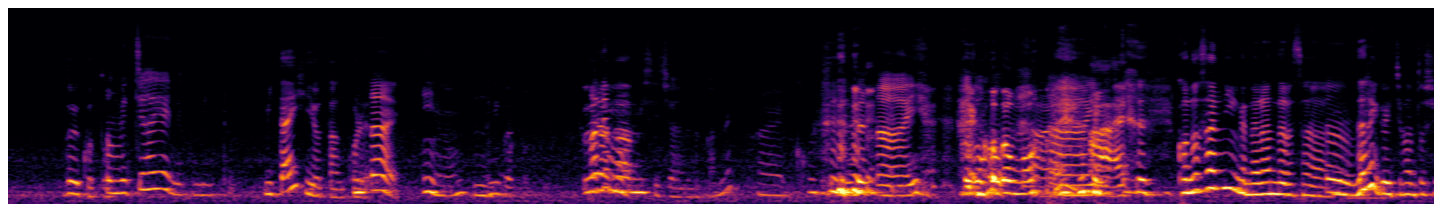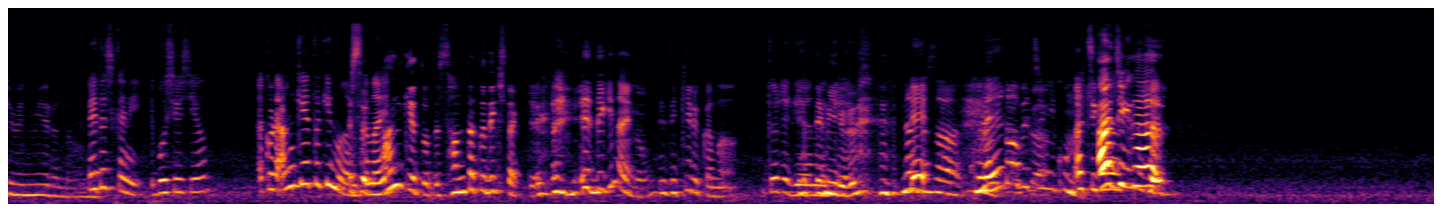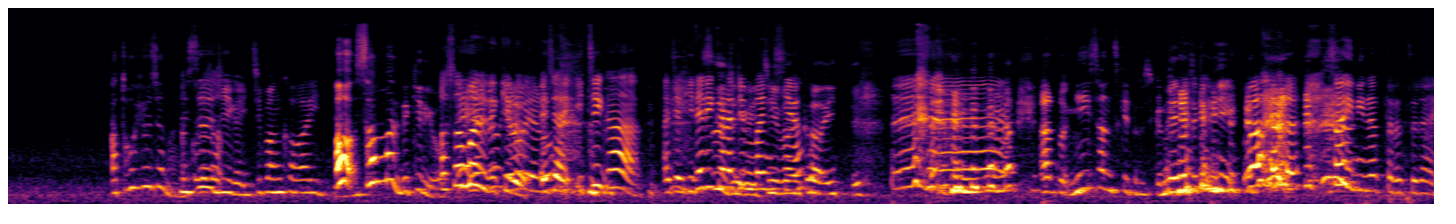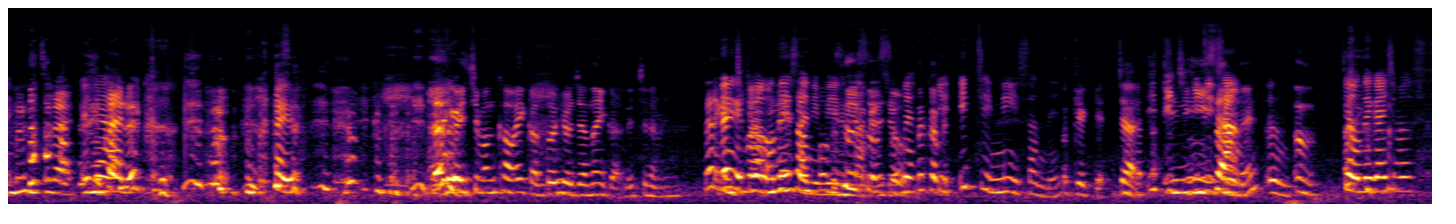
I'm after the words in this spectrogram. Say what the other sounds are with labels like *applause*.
*laughs* どういうこと？あめっちゃ早いねコメント。見たい？ひよたんこれ。見たい？いいの、ん。ありがとう。裏あでも側見せちゃダメだからね。はい。ここにはーい。*laughs* 子供。ははい。この三人が並んだらさ、うん。誰が一番年上に見えるんだろうえね確かに。募集しようあこれアンケート機能あるそれくない？アンケートって三択できたっけ？*laughs* えできないの？えできるかな？どれでややってみる？*laughs* なんかさえコメントは別に来ない。あ違うあ投票じゃない？ねスージーが一番可愛いって。あ三までできるよ。あそこまでできる。えじゃあ一があじゃあ左から順番にしよう。一番可愛いって。え *laughs* あと二三つけてほしくーない。ね確かにうわ3位になったら辛い。*laughs* 辛い。えじゃあ帰る。帰る。*laughs* 誰が一番可愛いかの投票じゃないからねちなみに。誰が一番お姉さんっぽく見えるかそうそだからい一二三ね。オッケーオッケー。じゃあ一二三ね。うん。うん。じゃあお願いします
